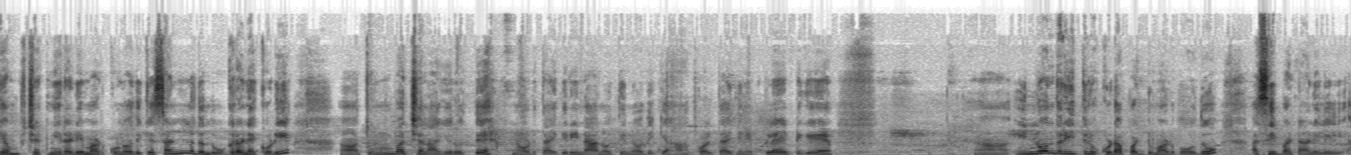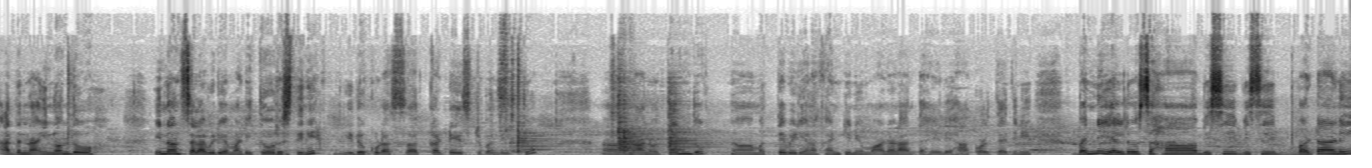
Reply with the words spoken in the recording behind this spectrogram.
ಕೆಂಪು ಚಟ್ನಿ ರೆಡಿ ಮಾಡಿಕೊಂಡು ಅದಕ್ಕೆ ಸಣ್ಣದೊಂದು ಒಗ್ಗರಣೆ ಕೊಡಿ. ತುಂಬ ಚೆನ್ನಾಗಿರುತ್ತೆ. ನೋಡ್ತಾ ಇದ್ದೀರಿ, ನಾನು ತಿನ್ನೋದಕ್ಕೆ ಹಾಕ್ಕೊಳ್ತಾ ಇದ್ದೀನಿ. ಪ್ಲೇಟ್ಗೆ ಇನ್ನೊಂದು ರೀತಿಯೂ ಕೂಡ ಪಡ್ಡು ಮಾಡಬಹುದು ಹಸಿ ಬಟಾಣಿಲಿ ಅದನ್ನು ಇನ್ನೊಂದು ಇನ್ನೊಂದು ಸಲ ವಿಡಿಯೋ ಮಾಡಿ ತೋರಿಸ್ತೀನಿ. ಇದು ಕೂಡ ಸಕ್ಕ ಟೇಸ್ಟ್ ಬಂದಿತ್ತು. ನಾನು ತಿಂದು ಮತ್ತೆ ವಿಡಿಯೋನ ಕಂಟಿನ್ಯೂ ಮಾಡೋಣ ಅಂತ ಹೇಳಿ ಹಾಕ್ಕೊಳ್ತಾ ಇದ್ದೀನಿ. ಬನ್ನಿ ಎಲ್ಲರೂ ಸಹ ಬಿಸಿ ಬಿಸಿ ಬಟಾಣಿ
